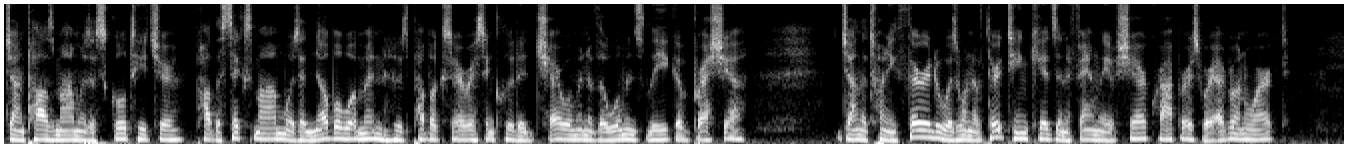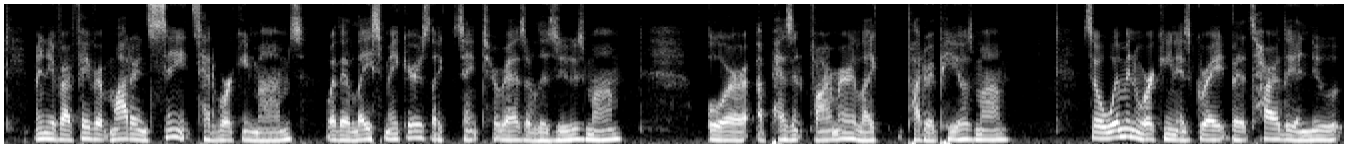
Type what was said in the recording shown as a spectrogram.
John Paul's mom was a school teacher. Paul VI's mom was a noblewoman whose public service included chairwoman of the Women's League of Brescia. John the 23rd was one of 13 kids in a family of sharecroppers where everyone worked. Many of our favorite modern saints had working moms, whether lace makers like St. Therese of Lisieux's mom, or a peasant farmer like Padre Pio's mom. So, women working is great, but it's hardly a new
